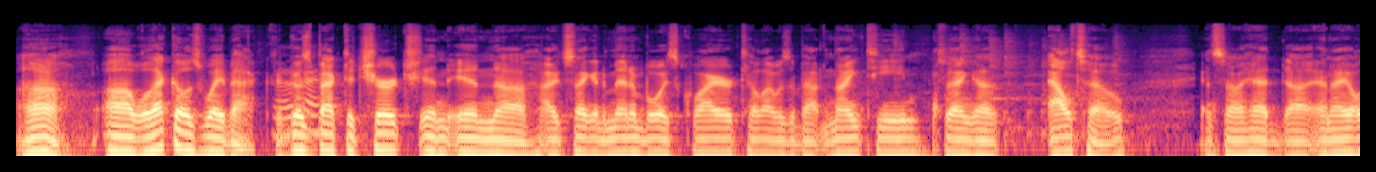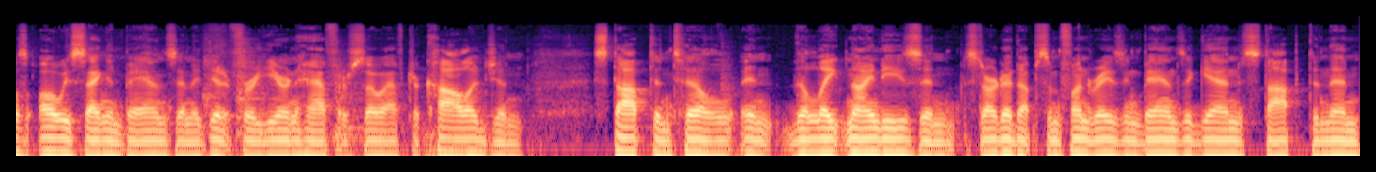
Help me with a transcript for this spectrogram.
uh, uh, well that goes way back it goes back to church in, in uh, i sang in a men and boys choir till i was about 19 sang a alto and so i had uh, and i als- always sang in bands and i did it for a year and a half or so after college and stopped until in the late 90s and started up some fundraising bands again stopped and then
